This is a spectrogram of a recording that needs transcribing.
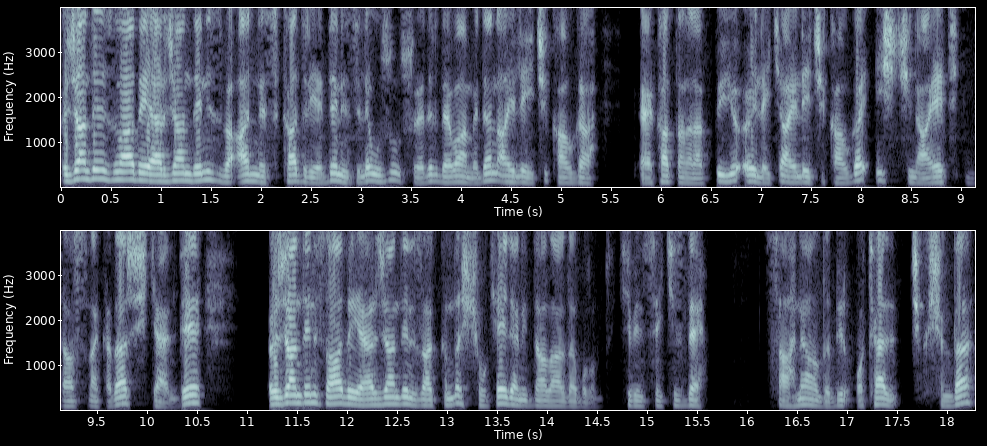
Özcan Deniz'in ağabeyi Ercan Deniz ve annesi Kadriye Deniz ile uzun süredir devam eden aile içi kavga e, katlanarak büyüyor. Öyle ki aile içi kavga iş cinayet iddiasına kadar geldi. Özcan Deniz ağabeyi Ercan Deniz hakkında şoke eden iddialarda bulundu. 2008'de sahne aldığı bir otel çıkışında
